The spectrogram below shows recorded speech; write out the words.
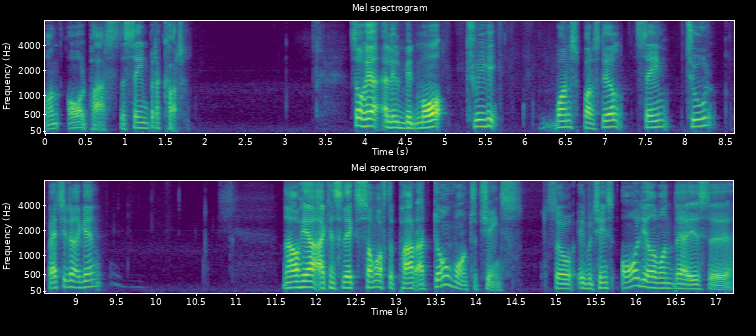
on all parts, the same with a cut. So here a little bit more tricky ones, but still same tool, batch editor again. Now here I can select some of the part I don't want to change. So it will change all the other one that is uh,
